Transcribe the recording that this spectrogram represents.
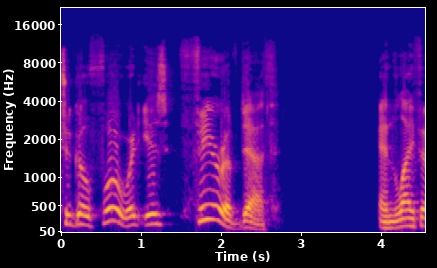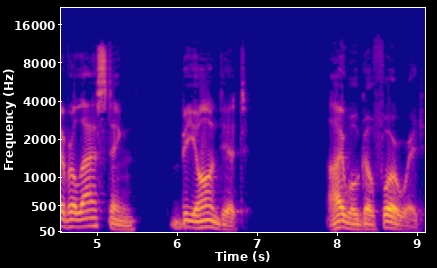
To go forward is fear of death and life everlasting beyond it. I will go forward.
